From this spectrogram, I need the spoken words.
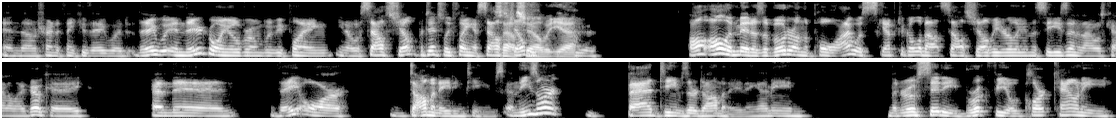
And I'm trying to think who they would they would and they're going over and would be playing, you know, South Shelby potentially playing a South, South Shelby. Shelby yeah. I'll, I'll admit, as a voter on the poll, I was skeptical about South Shelby early in the season, and I was kind of like, okay. And then they are dominating teams, and these aren't bad teams they're dominating. I mean, Monroe City, Brookfield, Clark County,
